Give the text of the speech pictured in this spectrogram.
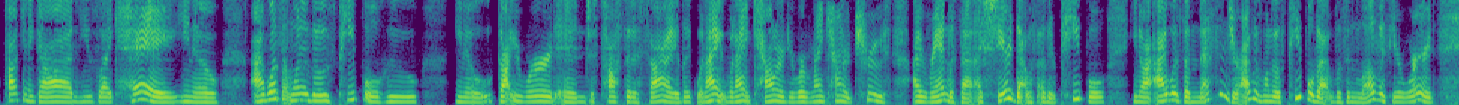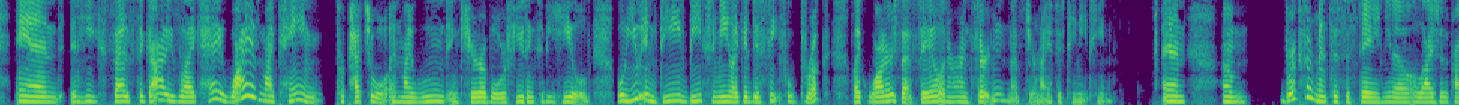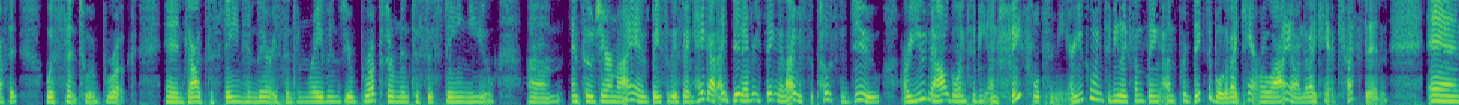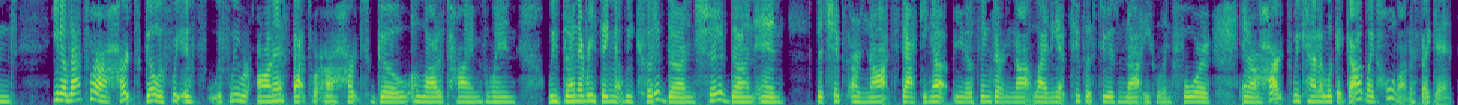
talking to God, and he's like, Hey, you know, I wasn't one of those people who, you know, got your word and just tossed it aside. Like when I, when I encountered your word, when I encountered truth, I ran with that. I shared that with other people. You know, I, I was the messenger. I was one of those people that was in love with your word. And, and he says to God, he's like, Hey, why is my pain perpetual and my wound incurable, refusing to be healed? Will you indeed be to me like a deceitful brook, like waters that fail and are uncertain? That's Jeremiah 15, 18. And um, brooks are meant to sustain. You know, Elijah the prophet was sent to a brook and God sustained him there. He sent him ravens. Your brooks are meant to sustain you. Um, and so Jeremiah is basically saying, Hey God, I did everything that I was supposed to do. Are you now going to be unfaithful to me? Are you going to be like something unpredictable that I can't rely on, that I can't trust in? And you know that's where our hearts go if we if if we were honest that's where our hearts go a lot of times when we've done everything that we could have done and should have done and the chips are not stacking up you know things are not lining up. Two plus two is not equaling four. In our hearts we kind of look at god like hold on a second.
